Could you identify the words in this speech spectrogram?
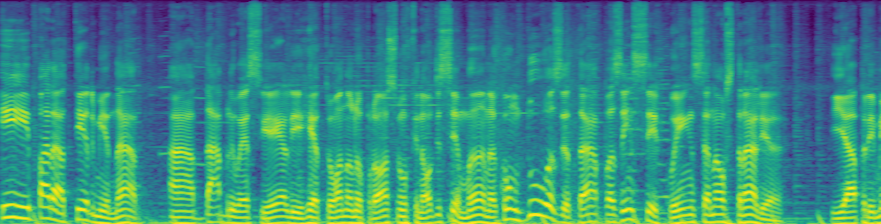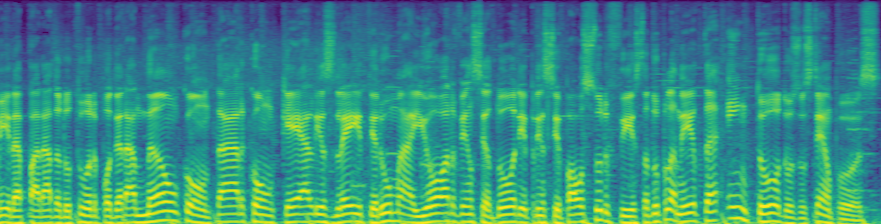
E para terminar, a WSL retorna no próximo final de semana com duas etapas em sequência na Austrália. E a primeira parada do Tour poderá não contar com Kelly Slater, o maior vencedor e principal surfista do planeta em todos os tempos.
